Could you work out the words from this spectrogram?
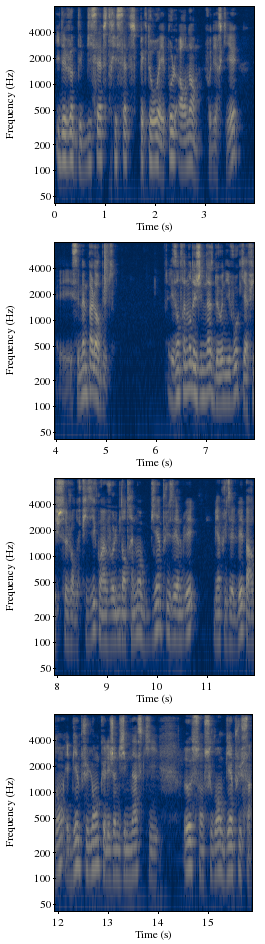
ils développent des biceps, triceps, pectoraux et épaules hors normes, faut dire ce qui est, et c'est même pas leur but. Les entraînements des gymnastes de haut niveau qui affichent ce genre de physique ont un volume d'entraînement bien plus élevé, bien plus élevé, pardon, et bien plus long que les jeunes gymnastes qui, eux, sont souvent bien plus fins.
